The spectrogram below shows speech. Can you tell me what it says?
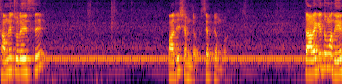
সামনে চলে এসছে পাঁচই সেপ্টেম্বর সেপ্টেম্বর। তার আগে তোমাদের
